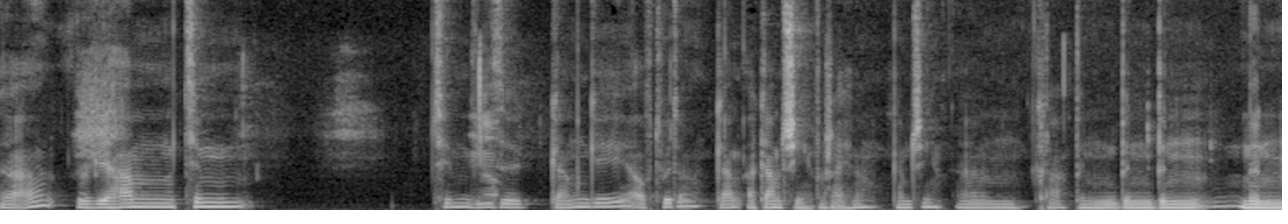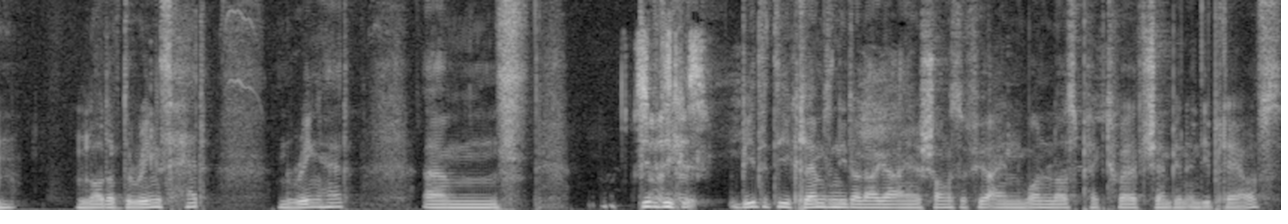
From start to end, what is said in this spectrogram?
Ja, wir haben Tim, Tim Wiese Gamge auf Twitter. Gam, ah, Gamchi wahrscheinlich, ne? Gamchi. Ähm, klar, bin, bin, bin ein Lord of the Rings Head, ein Ringhead. Ähm, So bietet, ist die, bietet die Clemson-Niederlage eine Chance für einen One-Loss Pac-12-Champion in die Playoffs,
